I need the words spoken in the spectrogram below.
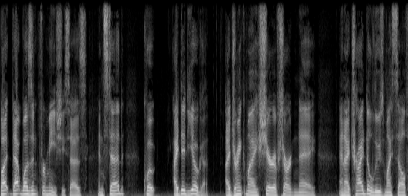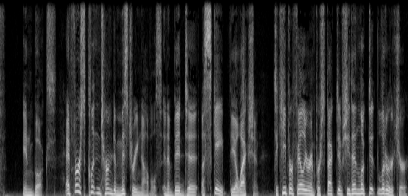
But that wasn't for me, she says. Instead, quote, I did yoga. I drank my share of Chardonnay, and I tried to lose myself in books. At first, Clinton turned to mystery novels in a bid to escape the election. To keep her failure in perspective, she then looked at literature.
